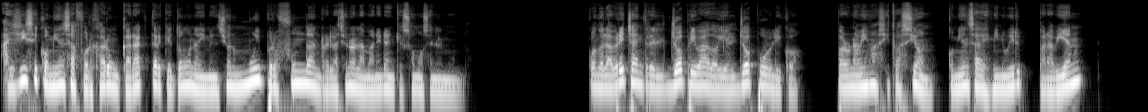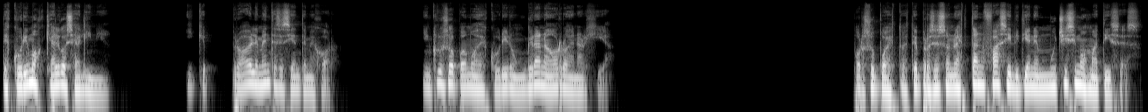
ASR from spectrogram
allí se comienza a forjar un carácter que toma una dimensión muy profunda en relación a la manera en que somos en el mundo. Cuando la brecha entre el yo privado y el yo público para una misma situación comienza a disminuir para bien, descubrimos que algo se alinea y que probablemente se siente mejor. Incluso podemos descubrir un gran ahorro de energía. Por supuesto, este proceso no es tan fácil y tiene muchísimos matices.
